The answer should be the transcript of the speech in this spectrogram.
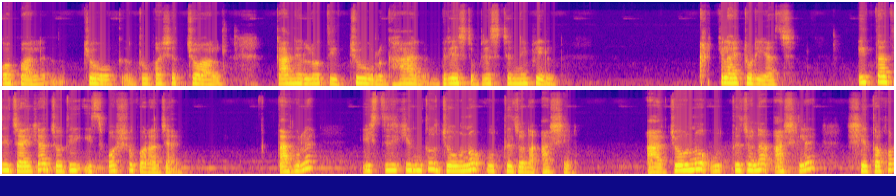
কপাল, চোখ দুপাশের চল, কানের লতি, চুল, ঘাড় ব্রেস্ট ব্রেস্টের নিপিল ক্লাইটোরিয়াস ইত্যাদি জায়গা যদি স্পর্শ করা যায় তাহলে স্ত্রী কিন্তু যৌন উত্তেজনা আসে। আর যৌন উত্তেজনা আসলে সে তখন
